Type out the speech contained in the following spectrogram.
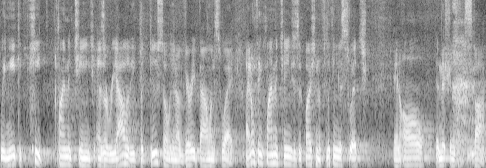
we need to keep climate change as a reality, but do so in a very balanced way. I don't think climate change is a question of flicking a switch and all emissions stop.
